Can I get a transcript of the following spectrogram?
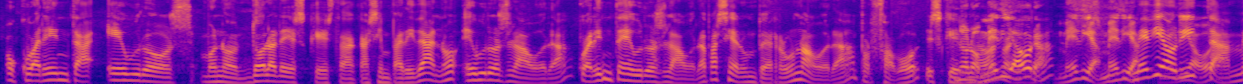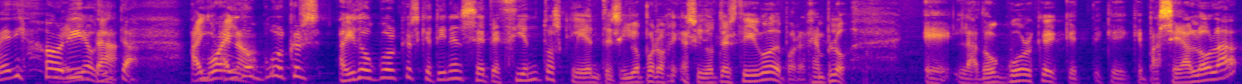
o 40 euros, bueno, dólares que está casi en paridad, ¿no? Euros la hora, 40 euros la hora, pasear un perro una hora, por favor. Es que no, no, media hora, media, media. Media horita, media horita. Hay, dog workers, hay dog workers que tienen 700 clientes y yo por, he sido testigo de, por ejemplo, eh, la dog worker que, que, que pasea Lola,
